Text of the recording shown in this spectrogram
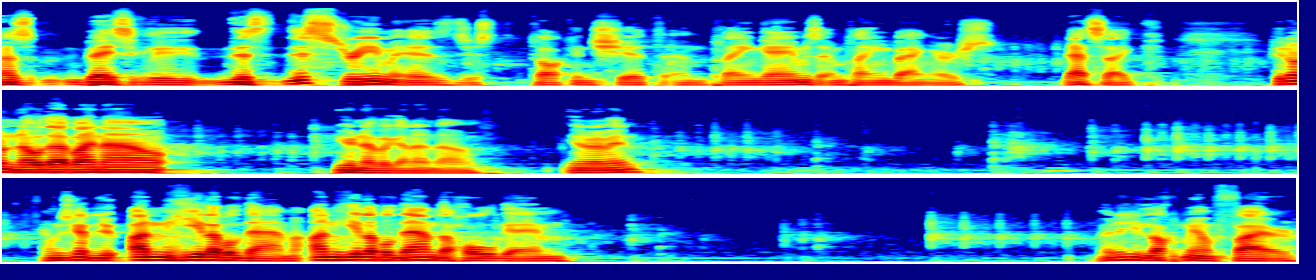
As basically this this stream is just talking shit and playing games and playing bangers. That's like if you don't know that by now, you're never gonna know. You know what I mean? I'm just gonna do unhealable dam. Unhealable dam the whole game. Why did he lock me on fire?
